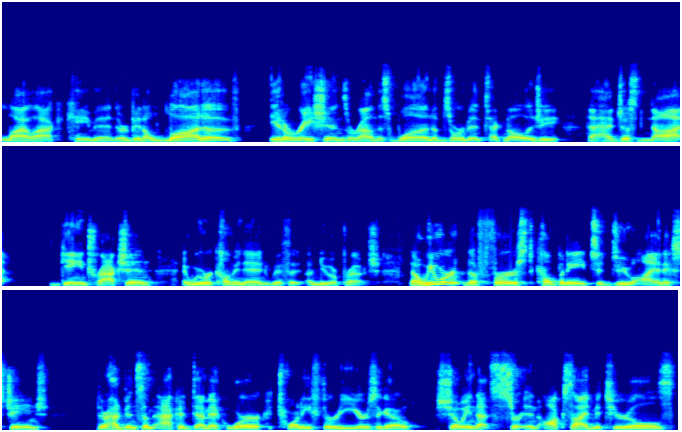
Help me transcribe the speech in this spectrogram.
Lilac came in. There had been a lot of iterations around this one absorbent technology that had just not gained traction. And we were coming in with a, a new approach. Now, we weren't the first company to do ion exchange. There had been some academic work 20, 30 years ago showing that certain oxide materials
